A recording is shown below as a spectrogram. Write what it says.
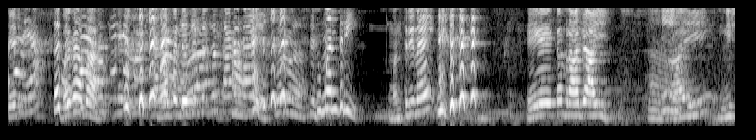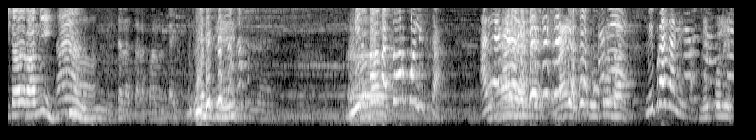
बघा आता? माझं डेझिग्नेशन सांगा काय? आहे? तू मंत्री. मंत्री नाही? हे पण राजा आई. आई निशा राणी. चला चला मंत्री. मी पप्पा चोर पोलीस का? अरे अरे, अरे. नाही तू प्रधान. मी प्रधान आहे का? मी पोलीस.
